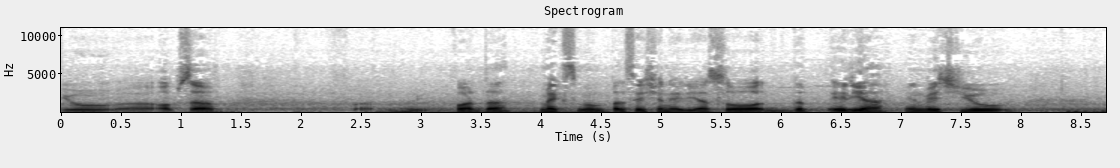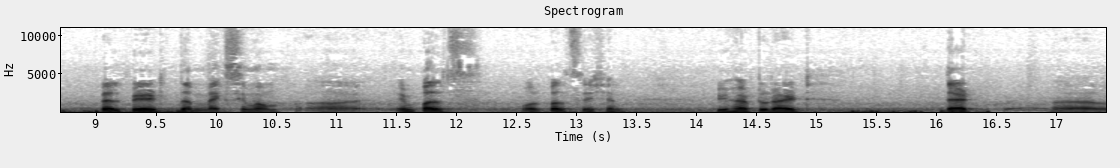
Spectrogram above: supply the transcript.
you uh, observe for the maximum pulsation area. So the area in which you palpate the maximum uh, impulse or pulsation you have to write that uh,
